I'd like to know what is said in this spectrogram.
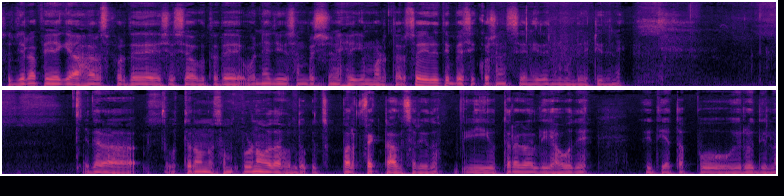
ಸೊ ಜಿರಾಫೆ ಹೇಗೆ ಆಹಾರ ಸ್ಪರ್ಧೆ ಯಶಸ್ವಿಯಾಗುತ್ತದೆ, ವನ್ಯಜೀವಿ ಸಂರಕ್ಷಣೆ ಹೇಗೆ ಮಾಡ್ತಾರೆ ಸೊ ಈ ರೀತಿ ಬೇಸಿಕ್ ಕ್ವಶನ್ಸ್ ಏನಿದೆ ನಿಮ್ಮ ಮುಂದೆ ಇಟ್ಟಿದ್ದೀನಿ. ಇದರ ಉತ್ತರವನ್ನು ಸಂಪೂರ್ಣವಾದ ಒಂದು ಪರ್ಫೆಕ್ಟ್ ಆನ್ಸರ್ ಇದು. ಈ ಉತ್ತರಗಳಲ್ಲಿ ಯಾವುದೇ ರೀತಿಯ ತಪ್ಪು ಇರುವುದಿಲ್ಲ.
